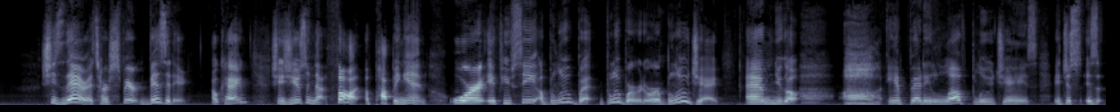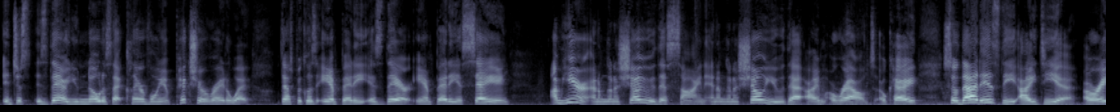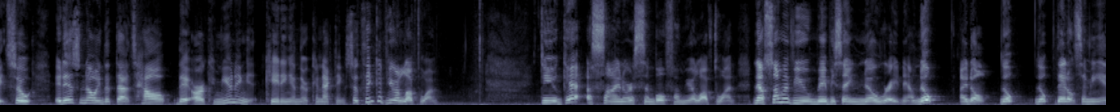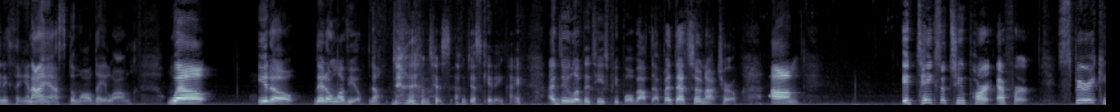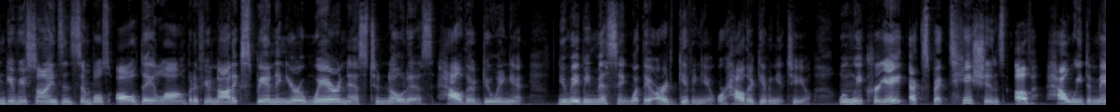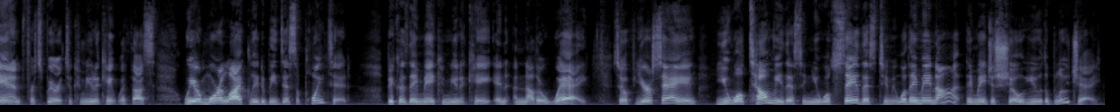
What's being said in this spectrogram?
she's there. It's her spirit visiting, okay? She's using that thought of popping in. Or if you see a blue bluebird or a blue jay and you go, oh Ah, aunt betty loved blue jays. It just is it just is there. You notice that clairvoyant picture right away. That's because aunt betty is there. Aunt betty is saying i'm here and i'm going to show you this sign and i'm going to show you that i'm around okay? So that is the idea all right? So it is knowing that that's how they are communicating and they're connecting. So think of your loved one do you get a sign or a symbol from your loved one? Now, some of you may be saying no right now. Nope, I don't. Nope, nope, they don't send me anything. And I ask them all day long. Well, you know, they don't love you. No, I'm just, I'm just kidding. I, I do love to tease people about that, but that's so not true. Um, it takes a two part effort. Spirit can give you signs and symbols all day long, but if you're not expanding your awareness to notice how they're doing it, you may be missing what they are giving you or how they're giving it to you. When we create expectations of how we demand for spirit to communicate with us, we are more likely to be disappointed because they may communicate in another way. So if you're saying, you will tell me this and you will say this to me, well, they may not. They may just show you the blue jay.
